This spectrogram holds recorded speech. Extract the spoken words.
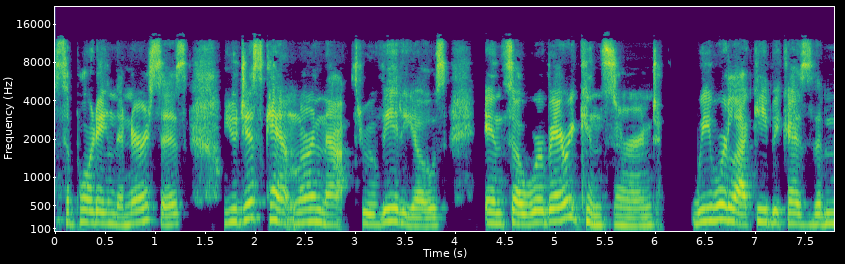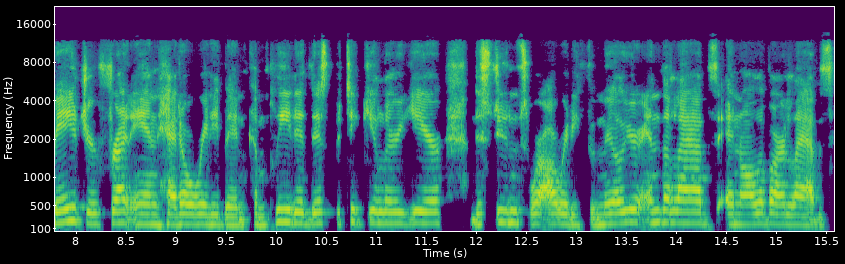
supporting the nurses. You just can't learn that through videos. And so we're very concerned we were lucky because the major front end had already been completed this particular year. The students were already familiar in the labs, and all of our labs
